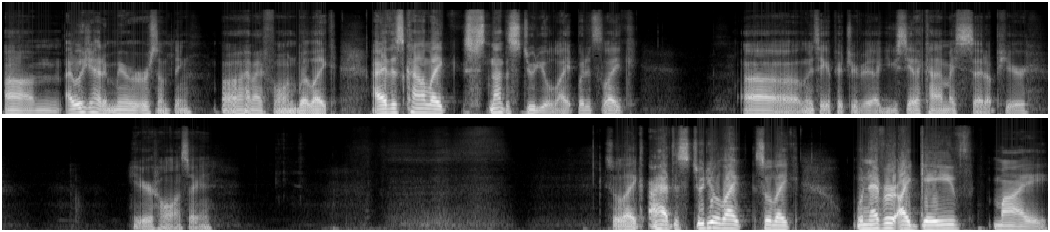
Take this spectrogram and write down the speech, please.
um, I wish I had a mirror or something uh, I had my phone, but like I have this kind of like not the studio light, but it's like uh let me take a picture of it. Like, you can see that kind of my setup here. Here, hold on a second. So like I had the studio like So like whenever I gave my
